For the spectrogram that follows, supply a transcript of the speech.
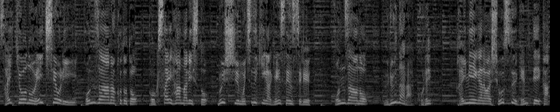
最強の H セオリー本沢誠と国際派アナリストムッシュ望月が厳選する本沢の売るならこれ。買い銘柄は少数限定か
